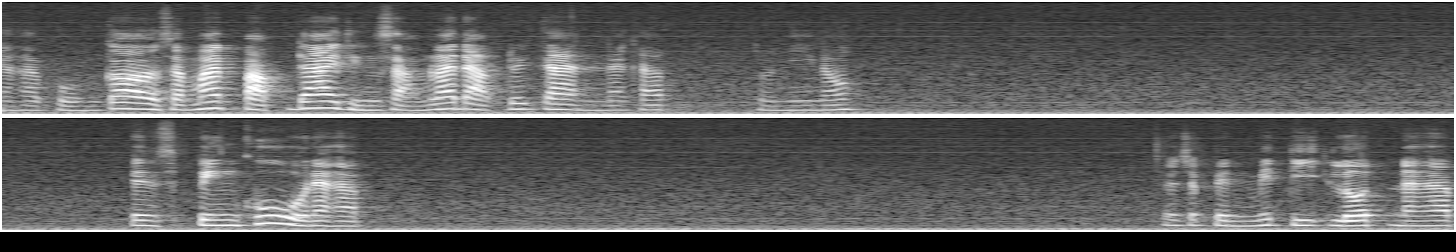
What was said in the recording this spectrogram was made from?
นะครับผมก็สามารถปรับได้ถึง 3 ระดับด้วยกันนะครับ ตัวนี้เนาะเป็นสปริงคู่นะครับ ก็จะเป็นมิติลดนะครับ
